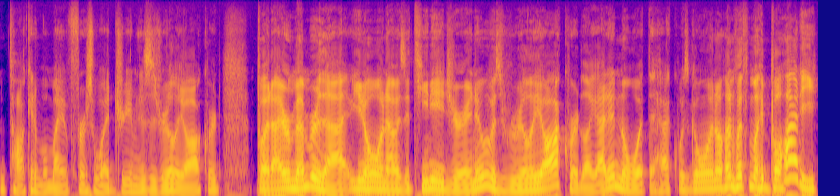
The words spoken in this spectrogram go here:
I'm talking about my first wet dream. This is really awkward. But I remember that, you know, when I was a teenager and it was really awkward. Like I didn't know what the heck was going on with my body.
